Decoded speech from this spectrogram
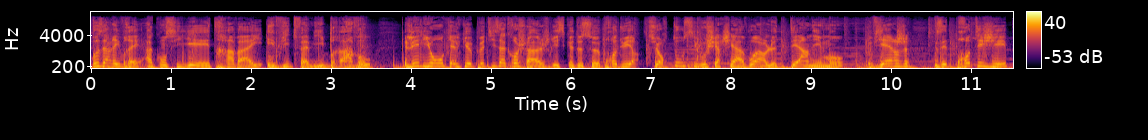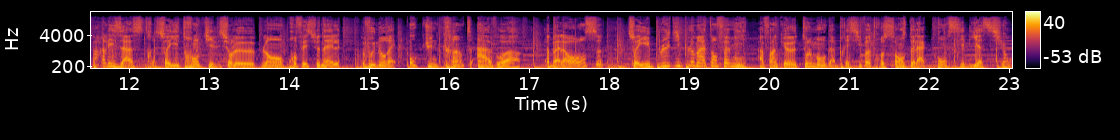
vous arriverez à concilier travail et vie de famille, bravo. Les lions, quelques petits accrochages risquent de se produire, surtout si vous cherchez à avoir le dernier mot. Vierge, vous êtes protégé par les astres, soyez tranquille sur le plan professionnel, vous n'aurez aucune crainte à avoir. Balance, soyez plus diplomate en famille, afin que tout le monde apprécie votre sens de la conciliation.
